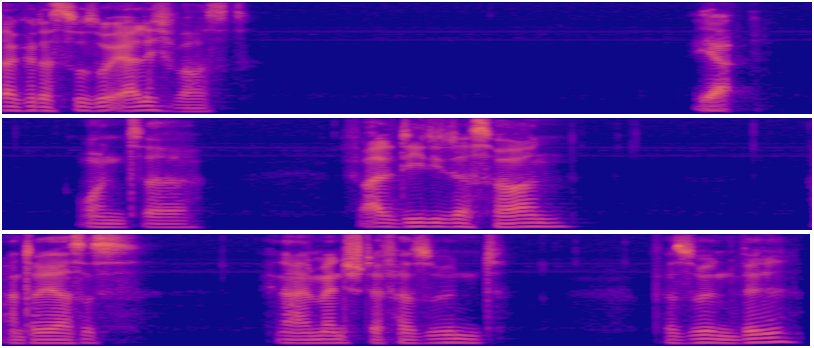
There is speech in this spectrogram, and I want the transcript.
Danke, dass du so ehrlich warst. Ja. Und äh, für alle die, die das hören, Andreas ist in ein Mensch, der versöhnt, versöhnen will.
